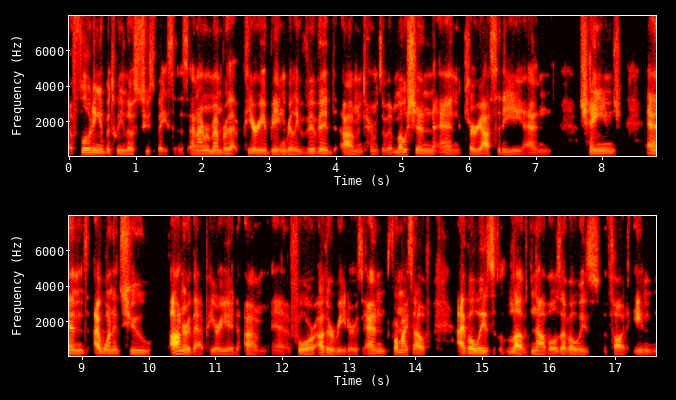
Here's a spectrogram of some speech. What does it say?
uh, floating in between those two spaces. And I remember that period being really vivid um, in terms of emotion and curiosity and change. And I wanted to honor that period um, uh, for other readers and for myself. I've always loved novels. I've always thought in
